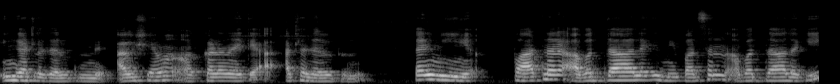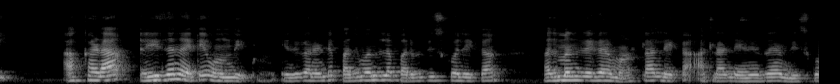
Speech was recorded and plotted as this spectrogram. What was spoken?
ఇంకా అట్లా జరుగుతుంది. ఆ విషయం అక్కడనైతే అట్లా జరుగుతుంది. కానీ మీ పార్ట్నర్ అబద్ధాలకి మీ పర్సన్ అబద్ధాలకి అక్కడ రీజన్ అయితే ఉంది. ఎందుకనంటే పది మందిలో పరుగు తీసుకోలేక పది మంది దగ్గర మాట్లాడలేక అట్లాంటి నిర్ణయం తీసుకో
